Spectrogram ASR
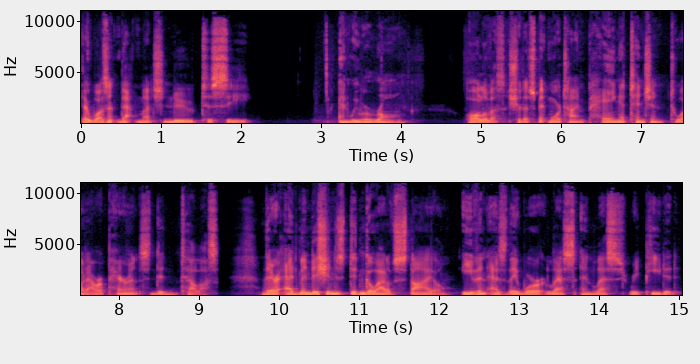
there wasn't that much new to see. And we were wrong. All of us should have spent more time paying attention to what our parents did tell us. Their admonitions didn't go out of style, even as they were less and less repeated.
